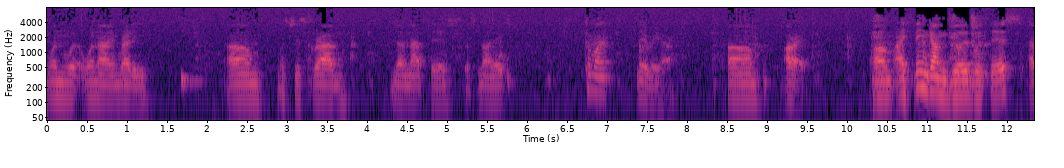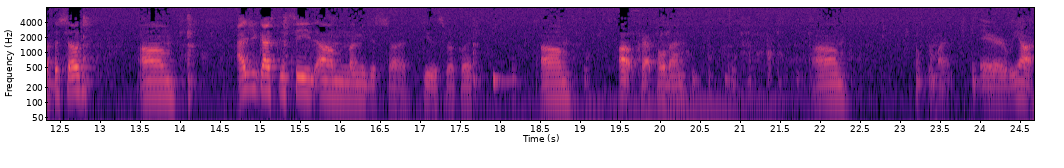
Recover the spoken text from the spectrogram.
when when I'm ready. Um, let's just grab. No, not this. That's not it. Come on. There we are. Um, alright. Um, I think I'm good with this episode. Um, as you guys can see, um, let me just uh, do this real quick. Um, oh crap, hold on. Um, on. There we are.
